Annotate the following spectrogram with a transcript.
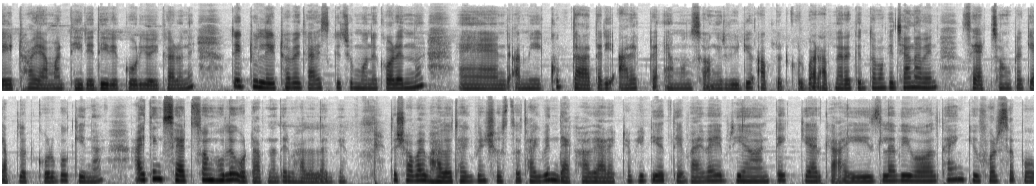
লেট হয় আমার ধীরে ধীরে করি ওই কারণে। তো একটু লেট হবে গাইস কিছু মনে করেন না। অ্যান্ড আমি খুব তাড়াতাড়ি আরেকটা এমন সঙের ভিডিও আপলোড করব। আর আপনারা কিন্তু আমাকে জানাবেন স্যাড সংটা কি আপলোড করব কি না। আই থিঙ্ক স্যাড সং হলে ওটা আপনাদের ভালো লাগবে। তো সবাই ভালো থাকবেন, সুস্থ থাকবেন। দেখা হবে আরেকটা ভিডিওতে bye bye everyone take care guys love you all thank you for support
